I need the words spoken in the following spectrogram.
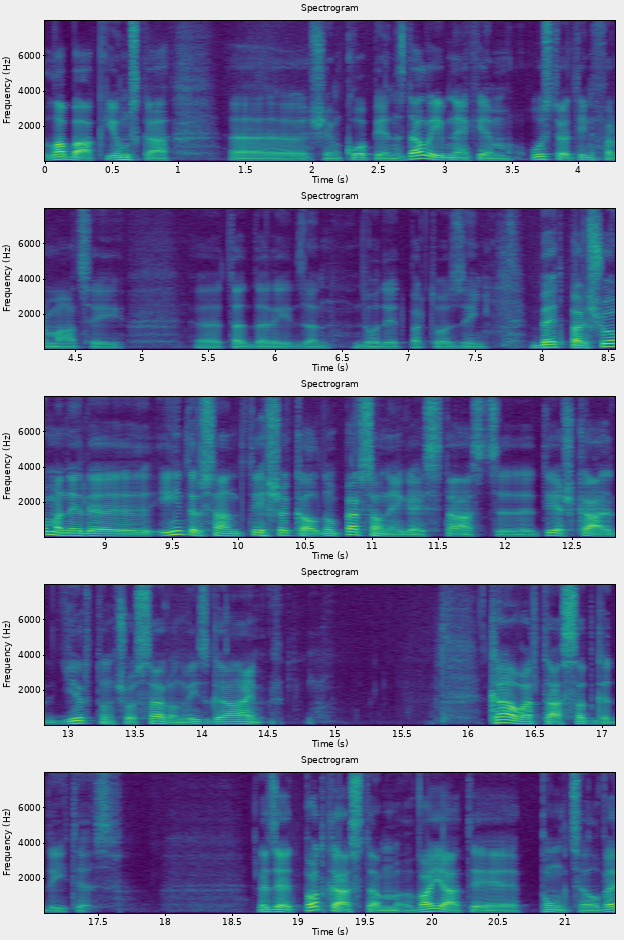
labāk jums, kā eh, šiem kopienas dalībniekiem, uztvert informāciju. Eh, tad arī dzen, dodiet par to ziņu. Bet par šo man ir interesanti tieši atkal, nu, personīgais stāsts. Tieši kā ar ģirtu un šo sarunu visu gājumu. Kā var tās atgadīties? Redziet, podkāstam vajātie.lv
